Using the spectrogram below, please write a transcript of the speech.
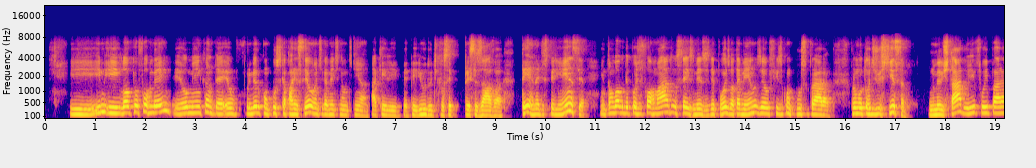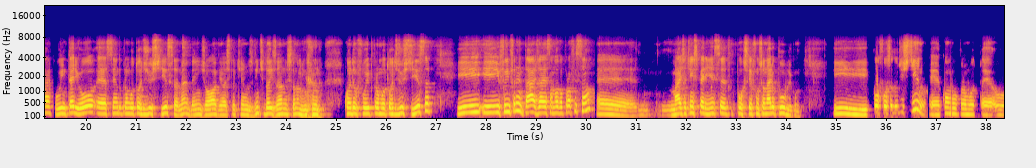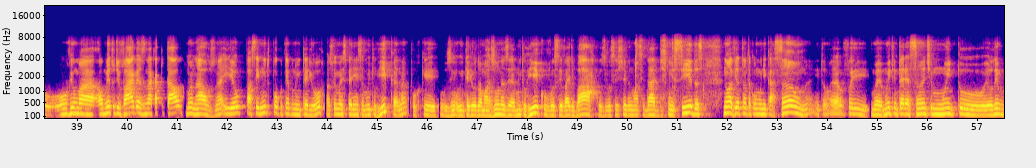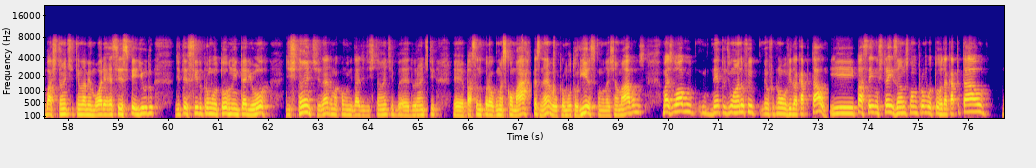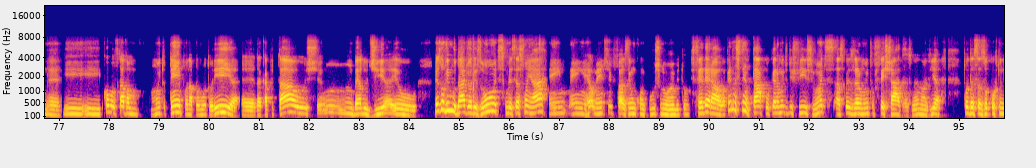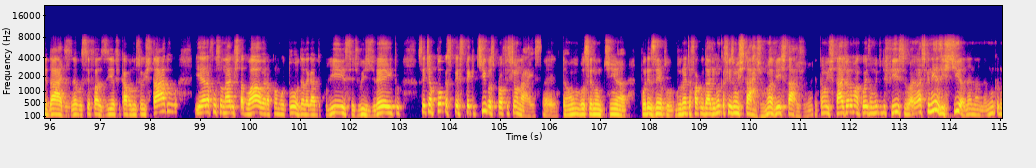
E, e, e, logo que eu formei, eu me encantei. Eu, o primeiro concurso que apareceu, antigamente não tinha aquele período de que você precisava ter né, de experiência. Então, logo depois de formado, seis meses depois, ou até menos, eu fiz o concurso para promotor de justiça no meu estado e fui para o interior é, sendo promotor de justiça, né, bem jovem, acho que eu tinha uns 22 anos, se eu não me engano, quando eu fui promotor de justiça e, e fui enfrentar já essa nova profissão, é, mas já tinha experiência por ser funcionário público e por força do destino, é, como promotor, é, houve um aumento de vagas na capital, Manaus, né? E eu passei muito pouco tempo no interior, mas foi uma experiência muito rica, né? Porque os, o interior do Amazonas é muito rico, você vai de barcos, você chega numa cidade desconhecidas, não havia tanta comunicação, né? Então era, foi é, muito interessante, muito, eu lembro bastante, tenho na memória esse, esse período de ter sido promotor no interior distante, né, de uma comunidade distante, é, durante é, passando por algumas comarcas, né, ou promotorias, como nós chamávamos. Mas logo dentro de um ano eu fui, eu fui promovido à capital e passei uns três anos como promotor da capital. Né, e, e como eu estava muito tempo na promotoria é, da capital, um, um belo dia eu Resolvi mudar de horizontes, comecei a sonhar em, em, realmente fazer um concurso no âmbito federal, apenas tentar, porque era muito difícil. Antes as coisas eram muito fechadas, né? não havia todas essas oportunidades, né? Você fazia, ficava no seu estado e era funcionário estadual, era promotor, delegado de polícia, juiz de direito. Você tinha poucas perspectivas profissionais. Né? Então você não tinha, por exemplo, durante a faculdade eu nunca fiz um estágio, não havia estágio. Né? Então estágio era uma coisa muito difícil. Eu acho que nem existia, né? Nunca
